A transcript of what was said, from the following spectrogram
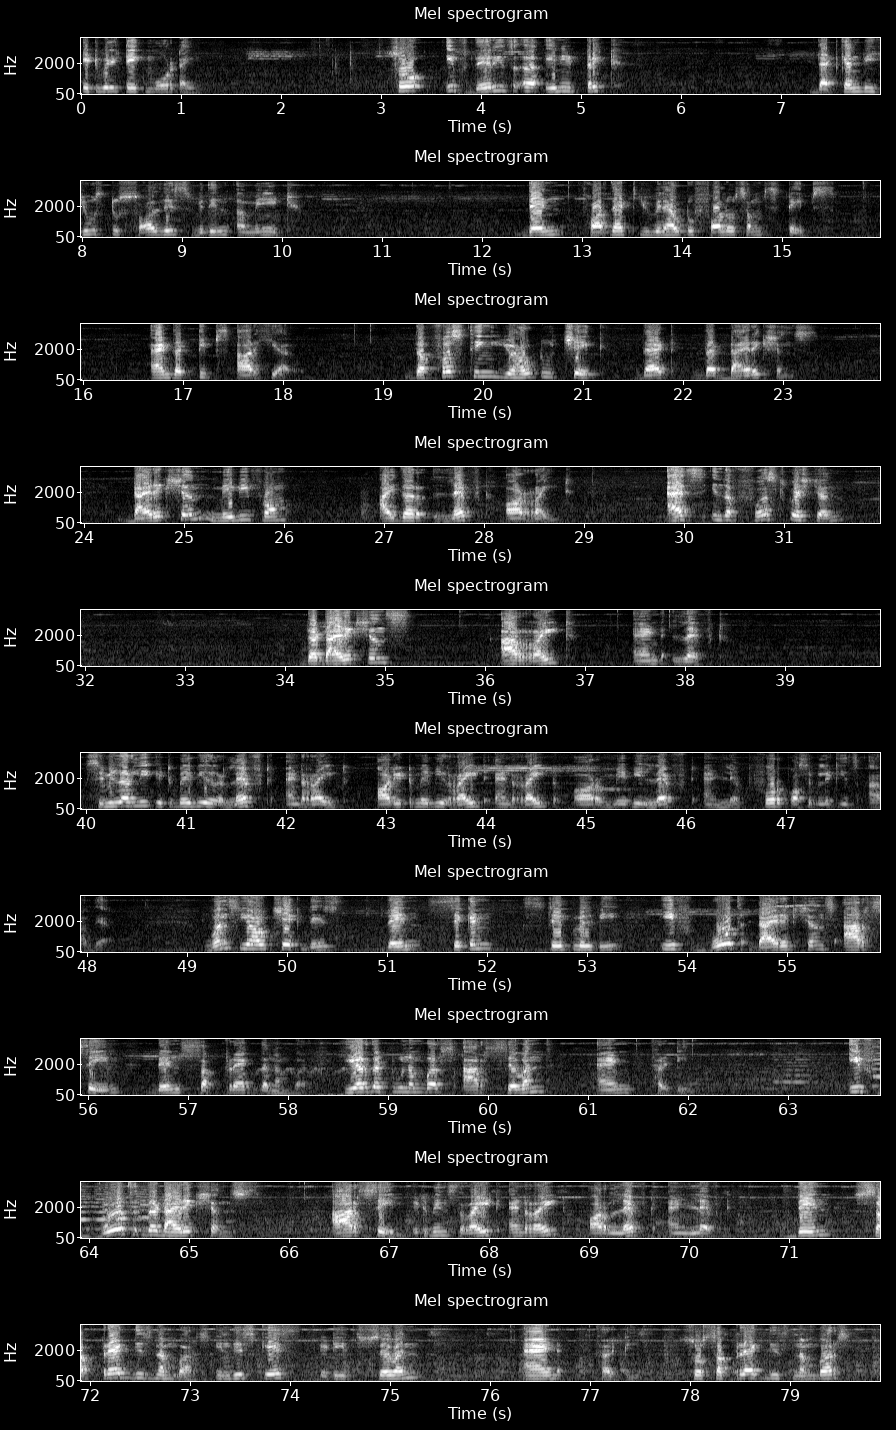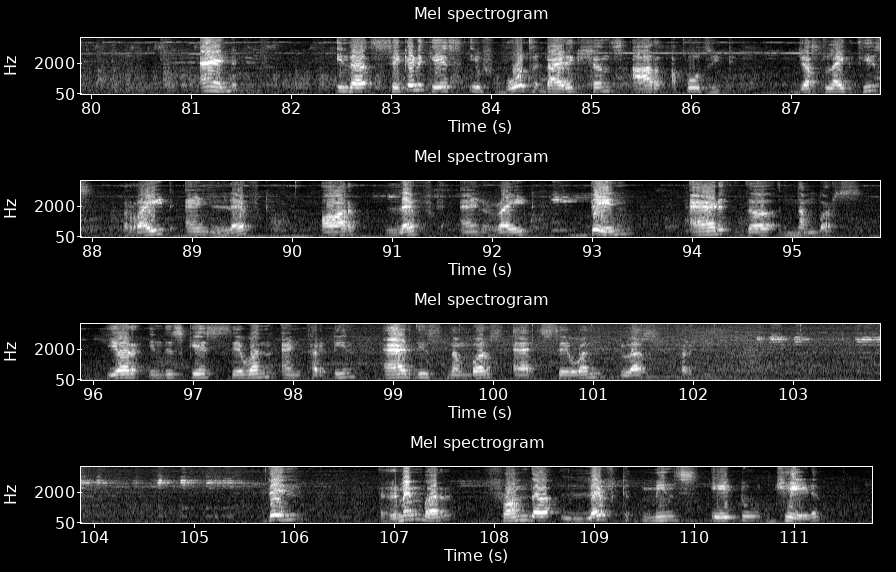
it will take more time. So if there is uh, any trick that can be used to solve this within a minute then for that you will have to follow some steps. And the tips are here. The first thing you have to check that the directions. Direction may be from either left or right. As in the first question the directions are right and left. Similarly, it may be left and right or it may be right and right or maybe left and left. Four possibilities are there. Once you have checked this, then second step will be if both directions are same, then subtract the number. Here the two numbers are 7th and 13th. If both the directions are same. It means right and right or left and left. Then subtract these numbers. In this case it is 7 and 13 so subtract these numbers. And in the second case if both directions are opposite just like this right and left or left and right then add the numbers here in this case 7 and 13 add these numbers at 7 plus 13 then remember from the left means A to Z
